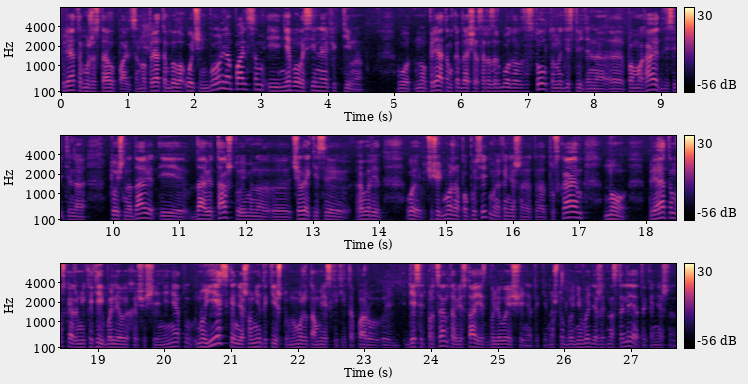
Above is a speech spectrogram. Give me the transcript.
при этом уже ставил пальцы, но при этом было очень больно пальцем и не было сильно эффективно. Вот. Но при этом, когда сейчас разработал этот стол, то оно действительно э, помогает, действительно точно давит. И давит так, что именно э, человек, если говорит, ой, чуть-чуть можно попустить, мы, конечно, это отпускаем, но при этом, скажем, никаких болевых ощущений нету. Но есть, конечно, но не такие, что, ну, может, там есть каких-то пару, э, 10% из 100 есть болевые ощущения такие. Но чтобы не выдержать на столе, это, конечно,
